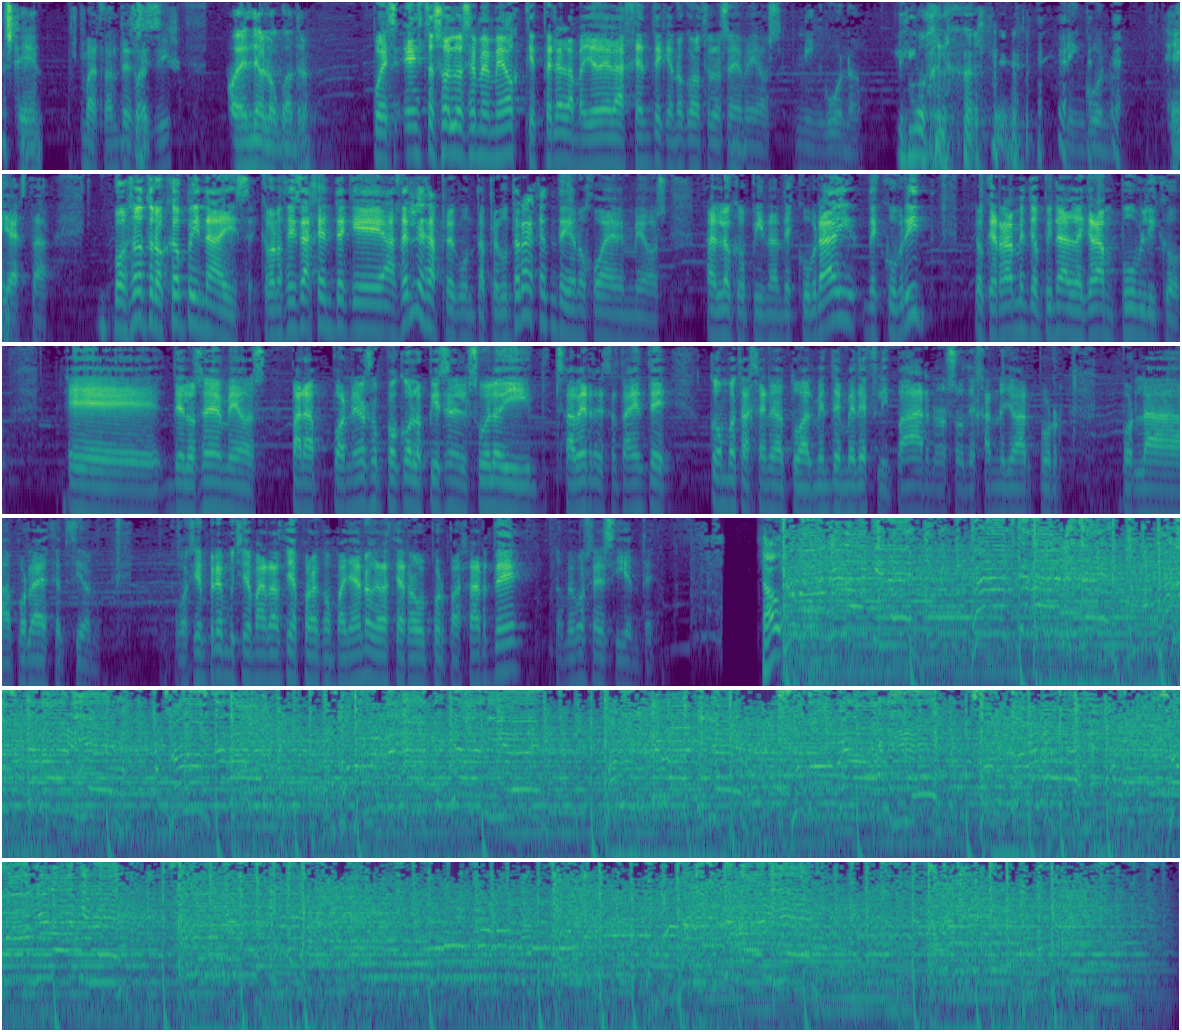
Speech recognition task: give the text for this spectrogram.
Sí, Bastante, Pues- sí, sí. Pues el Diablo 4. Pues estos son los MMOs que espera la mayoría de la gente que no conoce los MMOs. Ninguno. Bueno, Ninguno. Y Eh. ya está. ¿Vosotros qué opináis? ¿Conocéis a gente que... Hacerle esas preguntas. Preguntar a la gente que no juega en MMOs. A ver lo que opinan. Descubráis, descubrid lo que realmente opina el gran público eh, de los MMOs. Para poneros un poco los pies en el suelo y saber exactamente cómo está el género actualmente en vez de fliparnos o dejarnos llevar por, por, la, por la decepción. Como siempre, muchísimas gracias por acompañarnos. Gracias, Raúl, por pasarte. Nos vemos en el siguiente. Nope.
